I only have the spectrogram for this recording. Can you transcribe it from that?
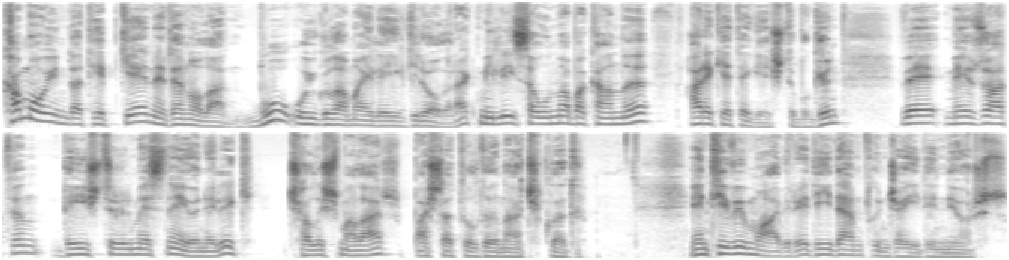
Kamuoyunda tepkiye neden olan bu uygulamayla ilgili olarak Milli Savunma Bakanlığı harekete geçti bugün ve mevzuatın değiştirilmesine yönelik çalışmalar başlatıldığını açıkladı. NTV muhabiri Didem Tuncay'ı dinliyoruz.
